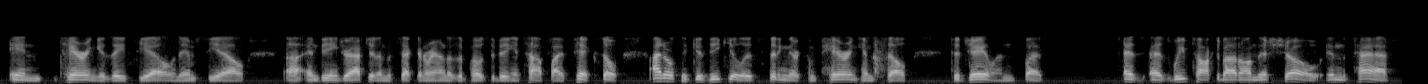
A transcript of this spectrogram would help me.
in tearing his ACL and MCL uh, and being drafted in the second round as opposed to being a top five pick. So I don't think Ezekiel is sitting there comparing himself to Jaylon, but as as we've talked about on this show in the past,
